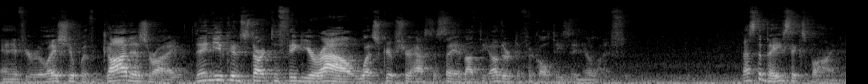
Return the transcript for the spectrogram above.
And if your relationship with God is right, then you can start to figure out what Scripture has to say about the other difficulties in your life. That's the basics behind it.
